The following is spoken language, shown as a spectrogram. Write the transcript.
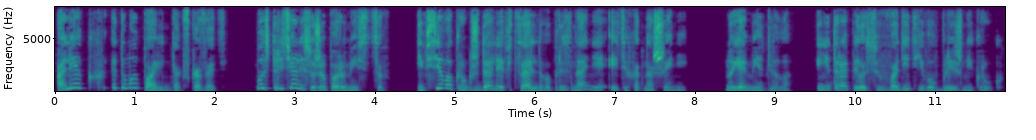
«Олег — это мой парень, так сказать. Мы встречались уже пару месяцев и все вокруг ждали официального признания этих отношений. Но я медлила и не торопилась вводить его в ближний круг.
